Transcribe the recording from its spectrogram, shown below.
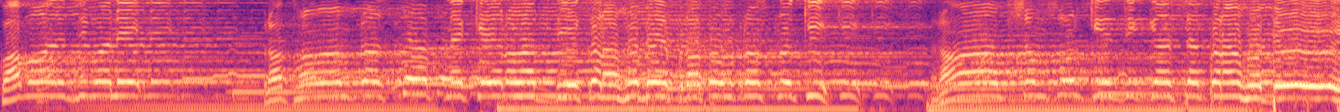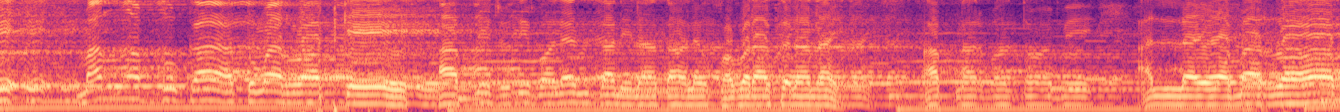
কবর জীবনে প্রথম প্রশ্ন আপনাকে রব দিয়ে করা হবে। প্রথম প্রশ্ন কি? রব সম্পর্কে জিজ্ঞাসা করা হবে। রব্বুকা, তোমার রবকে। আপনি যদি বলেন, জানি না, তাহলে খবর আছে না নাই? আপনার বলতে হবে, আল্লাহ আমার রব,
